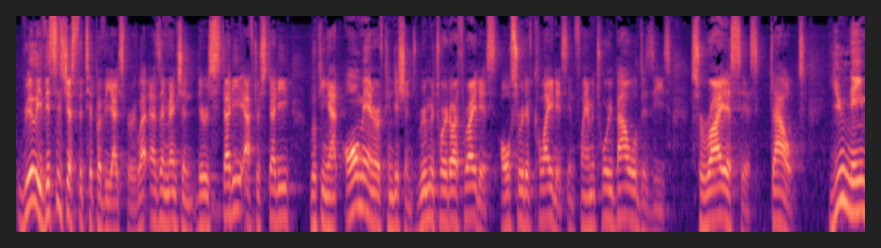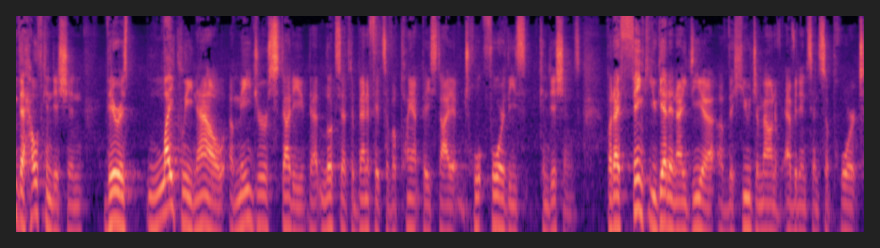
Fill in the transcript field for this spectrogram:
really, this is just the tip of the iceberg. As I mentioned, there is study after study looking at all manner of conditions rheumatoid arthritis, ulcerative colitis, inflammatory bowel disease, psoriasis, gout, you name the health condition, there is likely now a major study that looks at the benefits of a plant based diet for these conditions. but I think you get an idea of the huge amount of evidence and support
